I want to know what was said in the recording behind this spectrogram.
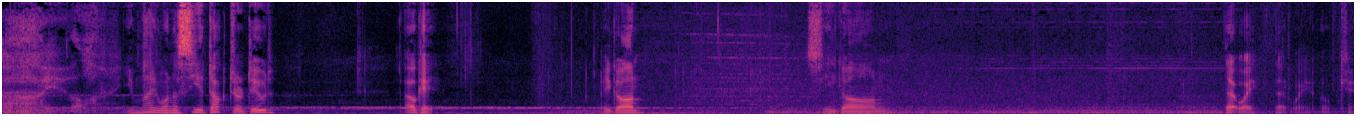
Ah, you might want to see a doctor, dude. Okay. Are you gone? Is he gone? That way, that way, okay.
